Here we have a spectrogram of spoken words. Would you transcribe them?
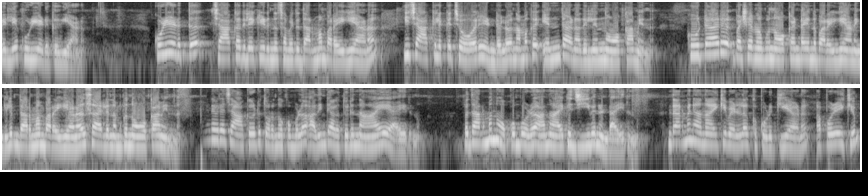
വലിയ കുഴിയെടുക്കുകയാണ് കുഴിയെടുത്ത് ചാക്ക് അതിലേക്ക് ഇടുന്ന സമയത്ത് ധർമ്മം പറയുകയാണ് ഈ ചാക്കിലൊക്കെ ചോരയുണ്ടല്ലോ. നമുക്ക് എന്താണ് അതിൽ നിന്ന് നോക്കാമെന്ന്? കൂട്ടുകാർ പക്ഷേ നമുക്ക് നോക്കണ്ട എന്ന് പറയുകയാണെങ്കിലും ധർമ്മം പറയുകയാണ്. അത് സാരില്ല നമുക്ക് നോക്കാമെന്ന് അങ്ങനെ ഒരു ചാക്കുകെട്ട് തുറന്നു നോക്കുമ്പോൾ അതിന്റെ അകത്തൊരു നായയായിരുന്നു. അപ്പോൾ ധർമ്മം നോക്കുമ്പോൾ ആ നായക്ക് ജീവൻ ഉണ്ടായിരുന്നു ധർമ്മൻ ആ നായ്ക്ക് വെള്ളമൊക്കെ കൊടുക്കുകയാണ്. അപ്പോഴേക്കും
